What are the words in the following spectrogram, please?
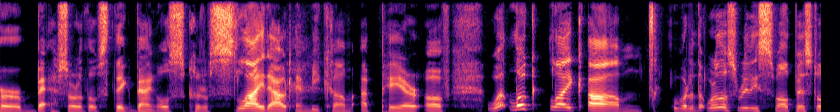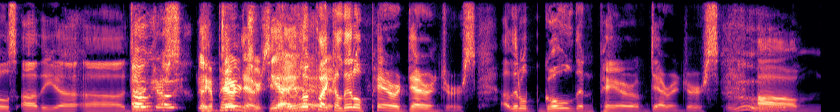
her ba- sort of those thick bangles sort of slide out and become a pair of what look like um what are, the, what are those really small pistols? Uh, the uh, uh Oh, Derringers? oh, like uh, a pair of Derringers, Der- yeah, they yeah, look yeah. like a little pair of Derringers, a little golden pair of Derringers. Ooh. Um,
